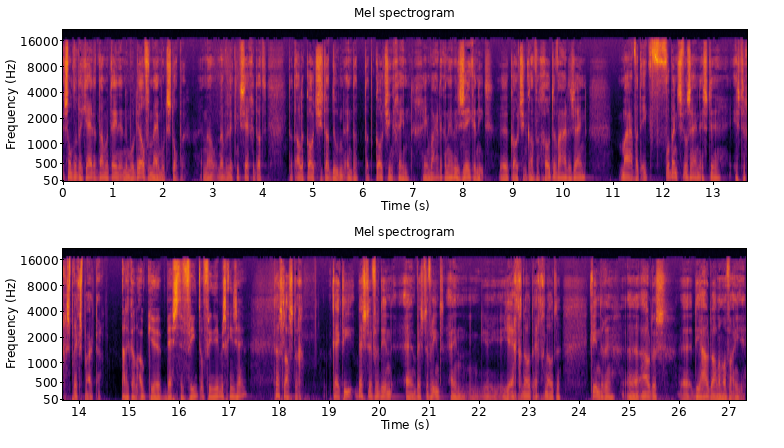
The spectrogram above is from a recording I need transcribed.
zonder dat jij dat nou meteen in een model voor mij moet stoppen. En nou, nou wil ik niet zeggen dat, dat alle coaches dat doen. En dat, dat coaching geen, geen waarde kan hebben. Zeker niet. Uh, coaching kan van grote waarde zijn. Maar wat ik voor mensen wil zijn, is de, is de gesprekspartner. Maar dat kan ook je beste vriend of vriendin misschien zijn? Dat is lastig. Kijk, die beste vriendin en beste vriend en je, je echtgenoot, echtgenoten, kinderen, uh, ouders, eh, die houden allemaal van je.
